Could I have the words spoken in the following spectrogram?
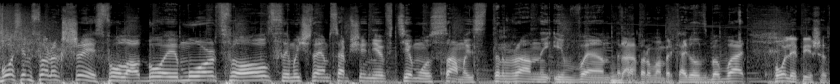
8.46, Fallout Boy Immortals, и мы читаем сообщение в тему самый странный ивент, Да. на котором вам приходилось бывать. Поля пишет.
